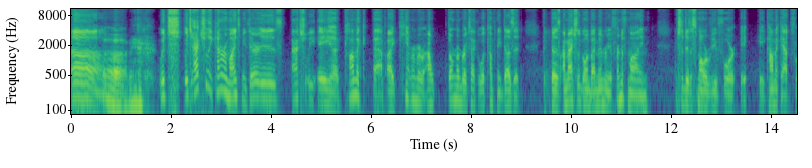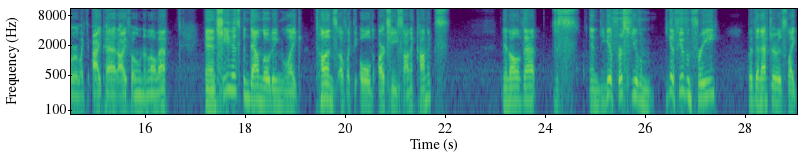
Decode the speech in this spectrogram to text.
Uh, Oh man. which which actually kind of reminds me, there is actually a uh, comic app. I can't remember. I don't remember exactly what company does it because I'm actually going by memory. A friend of mine actually did a small review for a, a comic app for like the iPad, iPhone, and all that. And she has been downloading like tons of like the old Archie Sonic comics and all of that. Just and you get a first few of them. You get a few of them free, but then after it's like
